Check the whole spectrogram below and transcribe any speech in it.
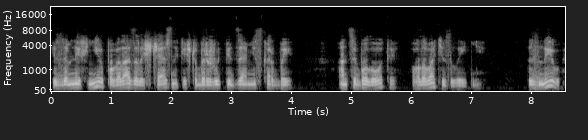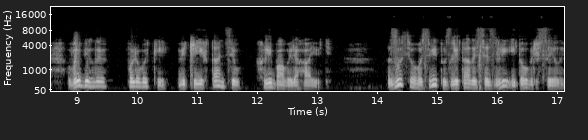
Із земних нір повилазили щезники, що бережуть підземні скарби, анцеболоти, головаті злидні. З нив вибігли польовики, від чиїх танців хліба вилягають. З усього світу зліталися злі і добрі сили.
